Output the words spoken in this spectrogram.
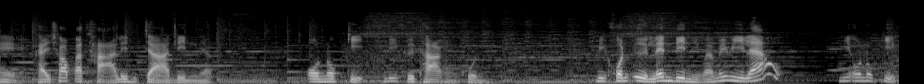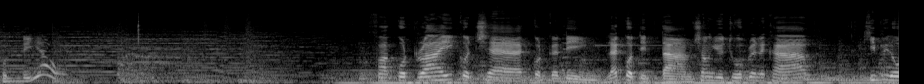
นี่ใครชอบคาถาลินจาดินเนี่ยโอโนกินี่คือทางของคุณ มีคนอื่นเล่นดินอีกไหมไม่มีแล้ว มีโอโนกิคนเดียว ฝากกดไลค์กดแชร์ กดกระดิ่ง และกดติดตามช่อง YouTube ด้วยนะครับ คลิปวิดีโอ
